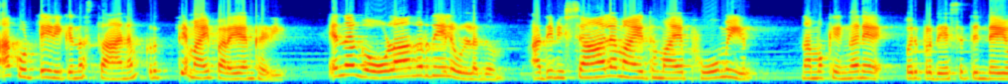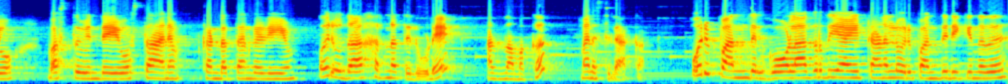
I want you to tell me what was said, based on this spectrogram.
ആ കുട്ടി ഇരിക്കുന്ന സ്ഥാനം കൃത്യമായി പറയാൻ കഴിയും. എന്നാൽ ഗോളാകൃതിയിലുള്ളതും അതിവിശാലമായതുമായ ഭൂമിയിൽ നമുക്കെങ്ങനെ ഒരു പ്രദേശത്തിന്റെയോ വസ്തുവിന്റെയോ സ്ഥാനം കണ്ടെത്താൻ കഴിയും? ഒരു ഉദാഹരണത്തിലൂടെ അത് നമുക്ക് മനസ്സിലാക്കാം. ഒരു പന്തിൽ ഗോളാകൃതിയായിട്ടാണല്ലോ ഒരു പന്തിരിക്കുന്നത്.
